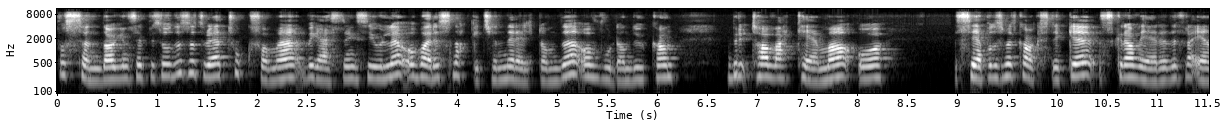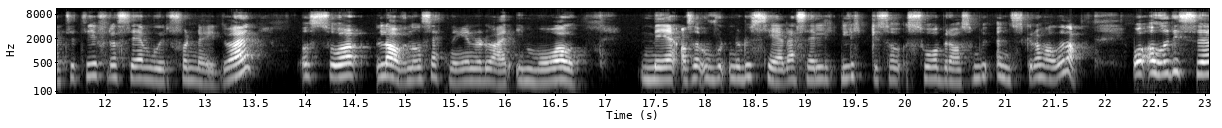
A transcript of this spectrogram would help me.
på søndagens episode så tror jeg jeg tok for meg begeistringshjulet og bare snakket generelt om det, og hvordan du kan ta hvert tema og se på det som et kakestykke, skravere det fra 1 til 10 for å se hvor fornøyd du er, og så lage noen setninger når du er i mål. Med, altså, når du ser deg selv lykkes så, så, bra som du ønsker å ha det. da. Og alle disse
